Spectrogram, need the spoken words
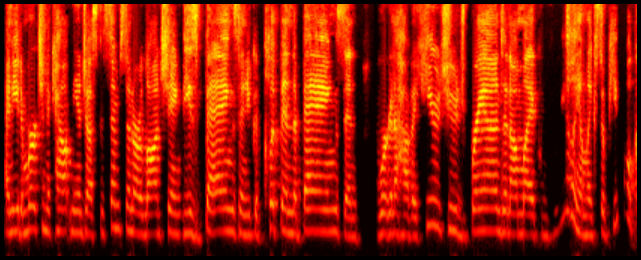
I need a merchant account. Me and Jessica Simpson are launching these bangs and you could clip in the bangs and we're going to have a huge, huge brand. And I'm like, really? I'm like, so people,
